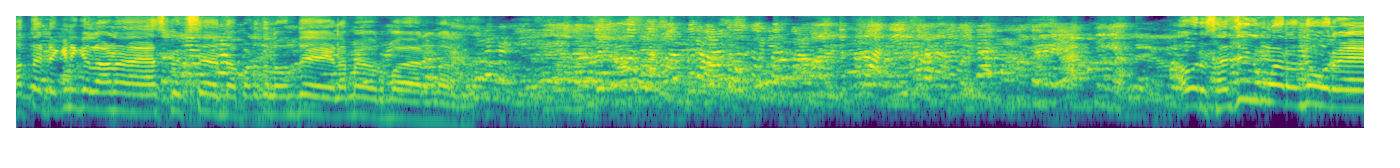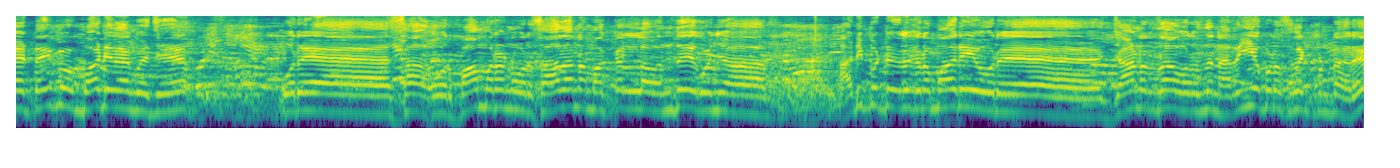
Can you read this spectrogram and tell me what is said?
மற்ற டெக்னிக்கலான ஆஸ்பெக்ட்ஸ் இந்த படத்தில் வந்து எல்லாமே ரொம்ப நல்லா இருக்குது அவர் சசிகுமார் வந்து ஒரு டைப் ஆஃப் பாடி லாங்குவேஜ் ஒரு சா ஒரு பாமரன் ஒரு சாதாரண மக்களில் வந்து கொஞ்சம் அடிபட்டு இருக்கிற மாதிரி ஒரு ஜானர் தான் அவர் வந்து நிறைய படம் செலக்ட் பண்ணுறாரு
